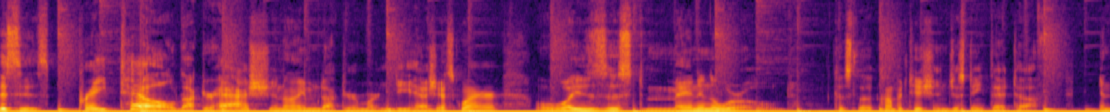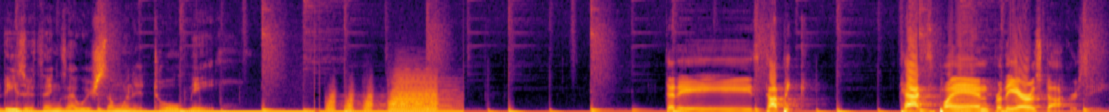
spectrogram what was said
This is Pray Tell Dr. Hash, and I'm Dr. Martin D. Hash, Esquire, wisest man in the world. Because the competition just ain't that tough. And these are things I wish someone had told me. Today's topic tax plan for the aristocracy.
